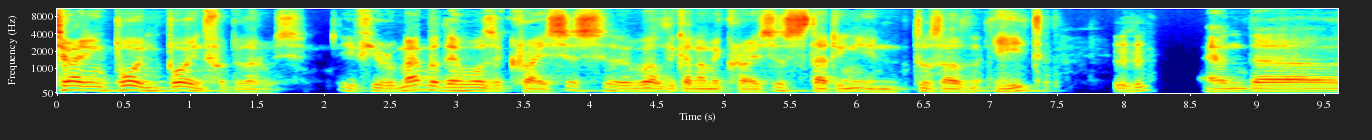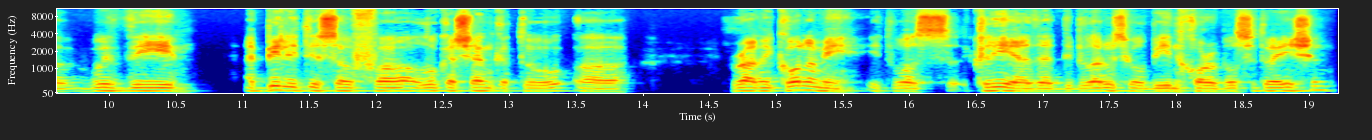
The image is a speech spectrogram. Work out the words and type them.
turning point point for Belarus if you remember, there was a crisis, uh, world economic crisis, starting in 2008. Mm-hmm. And uh, with the abilities of uh, Lukashenko to uh, run economy, it was clear that the Belarus will be in horrible situation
